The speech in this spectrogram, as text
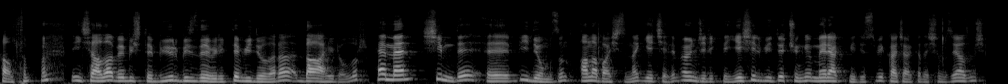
kaldım. İnşallah bebiş de büyür bizle birlikte videolara dahil olur. Hemen şimdi e, videomuzun ana başlığına geçelim. Öncelikle yeşil video çünkü merak videosu birkaç arkadaşımız yazmış.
